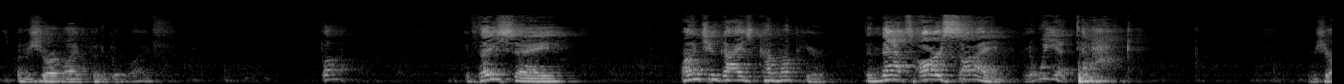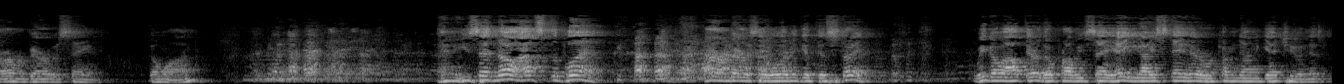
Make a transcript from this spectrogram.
It's been a short life, but a good life. But if they say, why don't you guys come up here? Then that's our sign, and we attack. I'm sure Armor Bearer was saying, go on. and he said, no, that's the plan. Armor Bearer said, well, let me get this straight. We go out there, they'll probably say, hey, you guys stay there, we're coming down to get you. And this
